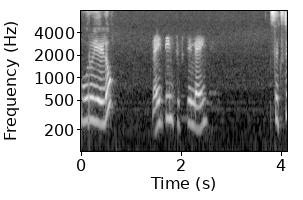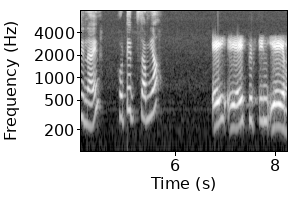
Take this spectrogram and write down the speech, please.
ಮೂರು ಏಳು. Nineteen sixty nine sixty nine ಹುಟ್ಟಿದ ಸಮಯ? Eight fifteen A M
